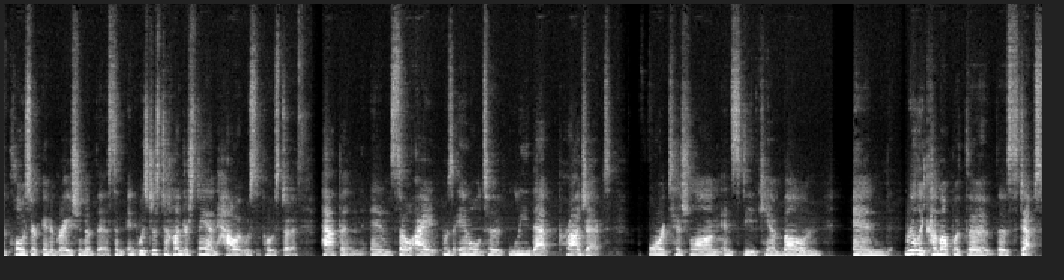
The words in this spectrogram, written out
the closer integration of this. And, and, it was just to understand how it was supposed to happen. And so I was able to lead that project for Tish Long and Steve Cambone and really come up with the, the steps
